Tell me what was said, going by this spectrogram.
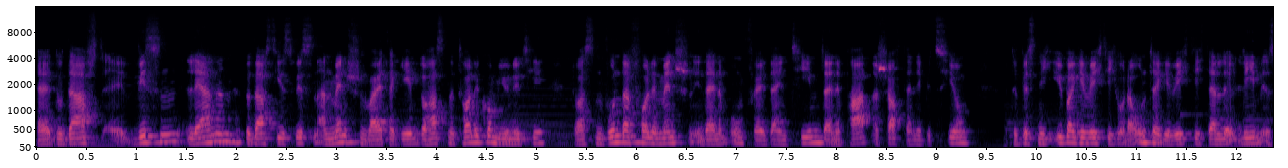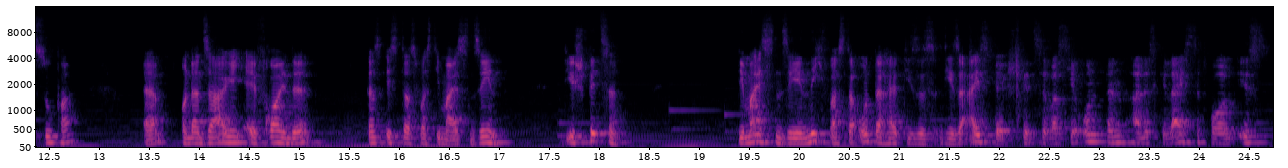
Äh, du darfst äh, Wissen lernen, du darfst dieses Wissen an Menschen weitergeben. Du hast eine tolle Community, du hast wundervolle Menschen in deinem Umfeld, dein Team, deine Partnerschaft, deine Beziehung. Du bist nicht übergewichtig oder untergewichtig, dein Leben ist super. Ähm, und dann sage ich, ey Freunde, das ist das, was die meisten sehen. Die Spitze. Die meisten sehen nicht, was da unterhalb dieses, dieser Eisbergspitze, was hier unten alles geleistet worden ist,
